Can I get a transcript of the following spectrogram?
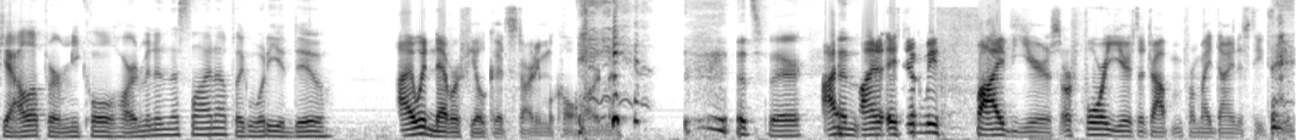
Gallup or Mecole Hardman in this lineup? Like, what do you do? I would never feel good starting Mecole Hardman. That's fair. I And- find it took me five years or four years to drop him from my dynasty team.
